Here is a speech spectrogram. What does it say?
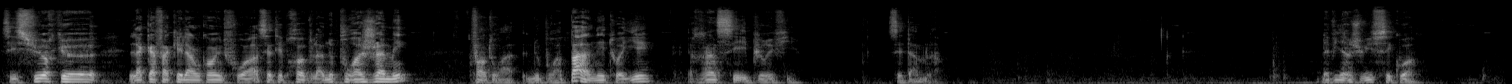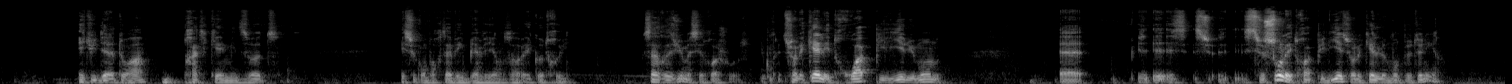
c'est sûr que la kafakela, encore une fois, cette épreuve-là, ne pourra jamais enfin ne pourra pas nettoyer, rincer et purifier cette âme-là. La vie d'un juif, c'est quoi? Étudier la Torah, pratiquer les mitzvot et se comporter avec bienveillance avec autrui. Ça se résume à ces trois choses, sur lesquelles les trois piliers du monde, euh, ce sont les trois piliers sur lesquels le monde peut tenir.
